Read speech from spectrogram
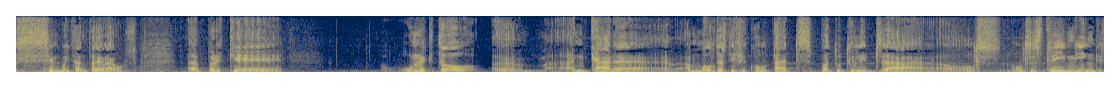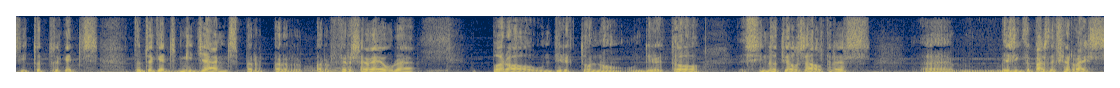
180 graus eh, perquè un actor eh, encara eh, amb moltes dificultats pot utilitzar els, els streamings i tots aquests, tots aquests mitjans per, per, per fer-se veure però un director no. Un director si no té els altres eh, és incapaç de fer res.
